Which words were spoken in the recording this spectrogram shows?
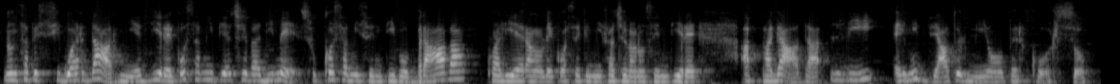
non sapessi guardarmi e dire cosa mi piaceva di me, su cosa mi sentivo brava, quali erano le cose che mi facevano sentire appagata. Lì è iniziato il mio percorso.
